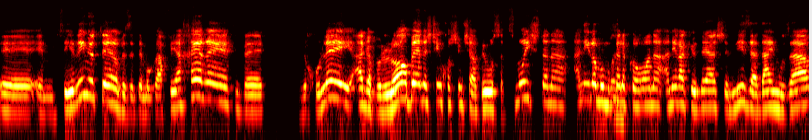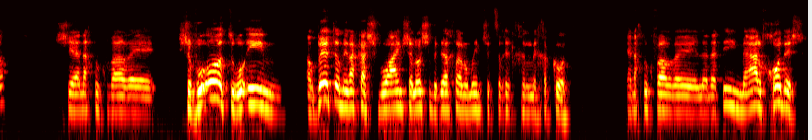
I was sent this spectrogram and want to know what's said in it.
אה, הם צעירים יותר, וזו דמוגרפיה אחרת, ו... וכולי. אגב, לא הרבה אנשים חושבים שהווירוס עצמו השתנה. אני לא מומחה לקורונה, אני רק יודע שלי זה עדיין מוזר שאנחנו כבר uh, שבועות רואים הרבה יותר מרק השבועיים, שלוש, שבדרך כלל אומרים שצריך לחכות. אנחנו כבר, אה, לדעתי, מעל חודש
